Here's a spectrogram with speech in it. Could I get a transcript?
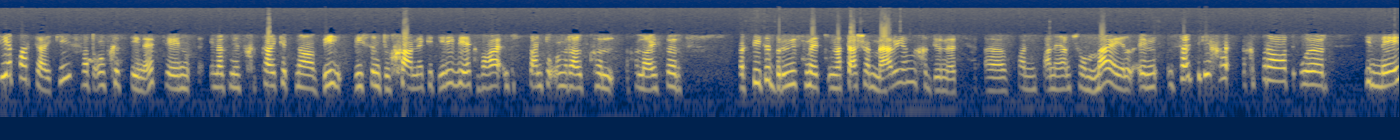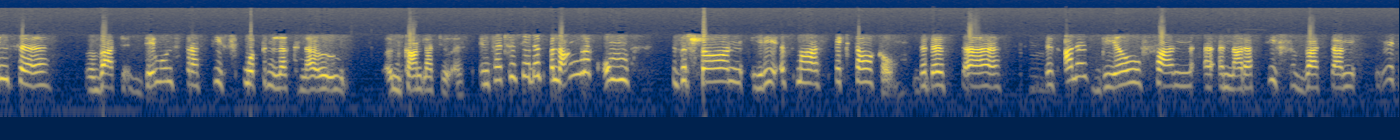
vier partytjies wat ons gesien het en en as mens gekyk het na wie wie se toe gaan. Ek het hierdie week baie interessante onderhoud gel, geluister wat Pieter Bruce met Natasha Marion gedoen het uh van Financial Mail en sy het bietjie ge, gepraat oor die mense wat demonstratief openlik nou in Kandla toe is. En sy het gesê dit is belangrik om te verstaan hierdie is maar 'n spektakel. Dit is uh dis alles deel van uh, 'n narratief wat dan net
